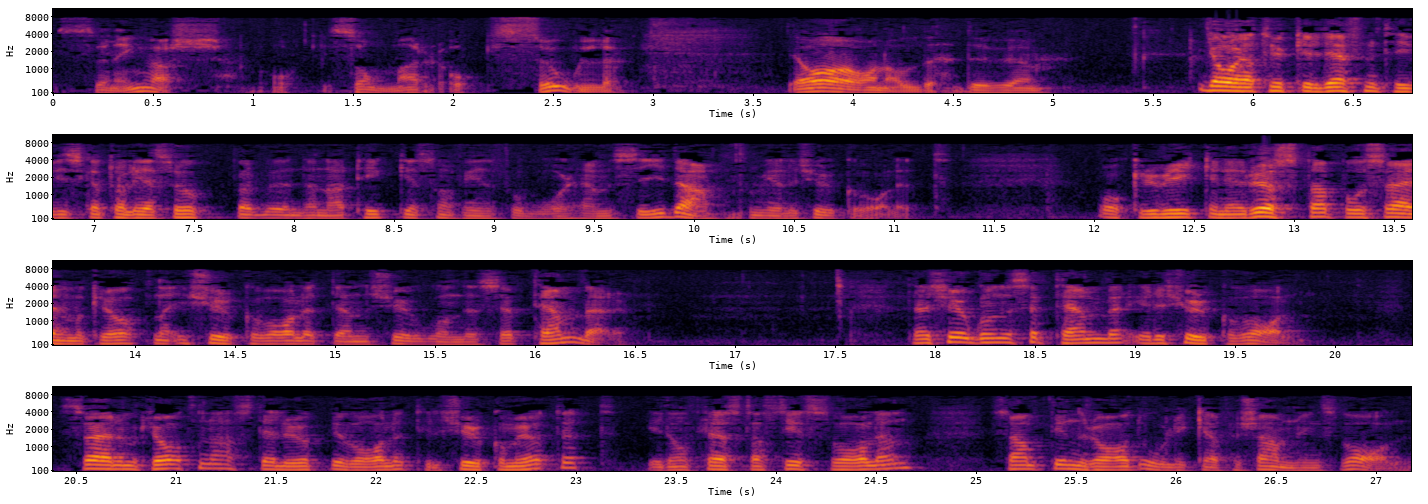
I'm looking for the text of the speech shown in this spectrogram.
Sven-Ingvars och Sommar och Sol. Ja, Arnold, du... Eh, ja, jag tycker definitivt vi ska ta och läsa upp eh, den artikel som finns på vår hemsida som gäller kyrkovalet. Och rubriken är Rösta på Sverigedemokraterna i kyrkovalet den 20 september. Den 20 september är det kyrkoval. Sverigedemokraterna ställer upp i valet till kyrkomötet, i de flesta stiftsvalen samt i en rad olika församlingsval.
